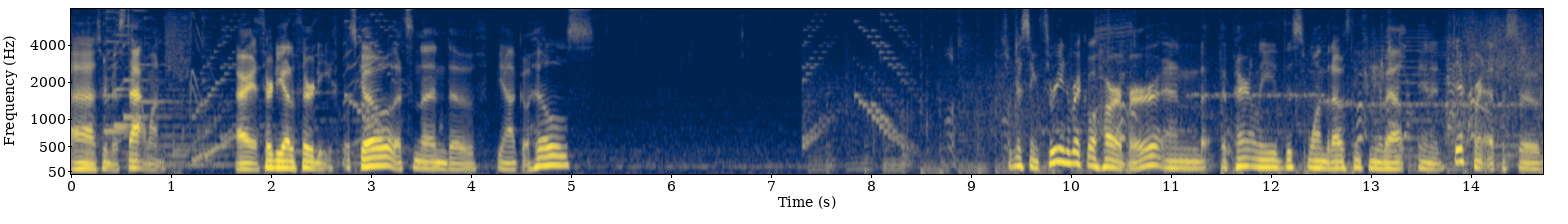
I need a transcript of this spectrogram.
Ah, so we missed that one. Alright, 30 out of 30. Let's go. That's the end of Bianco Hills. We're missing three in Ricco Harbor, and apparently this one that I was thinking about in a different episode,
